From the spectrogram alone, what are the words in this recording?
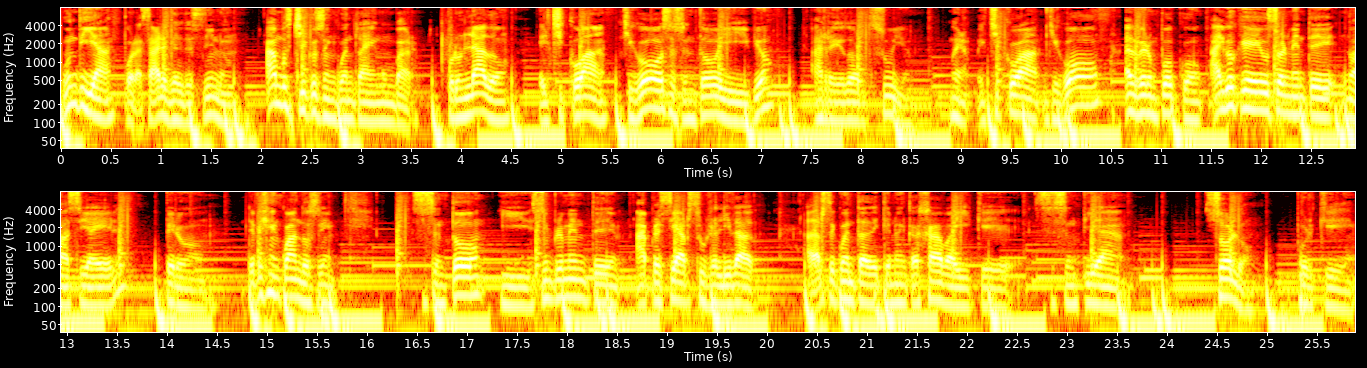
Un día, por azares del destino, ambos chicos se encuentran en un bar. Por un lado, el chico A llegó, se sentó y vio alrededor suyo. Bueno, el chico A llegó a beber un poco, algo que usualmente no hacía él, pero de vez en cuando sí. Se sentó y simplemente a apreciar su realidad, a darse cuenta de que no encajaba y que se sentía solo, porque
